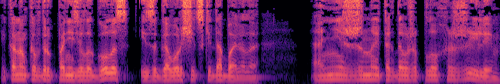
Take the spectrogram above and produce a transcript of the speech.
Экономка вдруг понизила голос и заговорщицки добавила. «Они с женой тогда уже плохо жили.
